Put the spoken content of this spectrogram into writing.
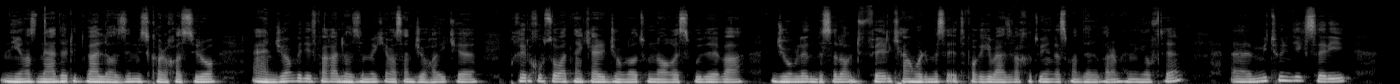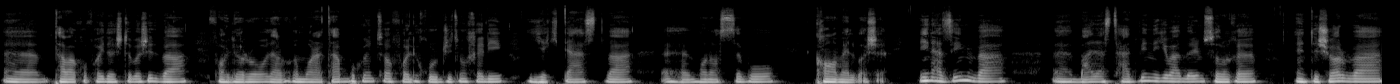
نیاز ندارید و لازم نیست کار خاصی رو انجام بدید. فقط لازمه که مثلا جاهایی که خیلی خوب صحبت نکردید جملاتون ناقص بوده و جمله به صلاح فعل کم مثل اتفاقی که بعضی وقت تو این قسمت داره برای من میفته می‌تونید یک سری توقف هایی داشته باشید و فایل رو در واقع مرتب بکنید تا فایل خروجیتون خیلی یک دست و مناسب و کامل باشه. این از این و بعد از تدوین دیگه باید بریم سراغ انتشار و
